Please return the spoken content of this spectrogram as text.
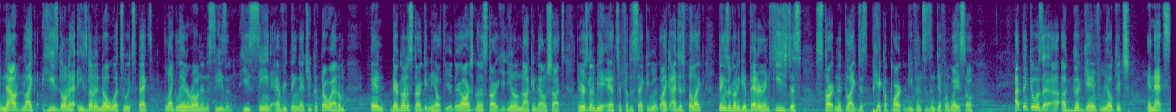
now like he's gonna he's gonna know what to expect like later on in the season. He's seen everything that you could throw at him and they're gonna start getting healthier. They are gonna start you know knocking down shots. There is gonna be an answer for the second unit. Like i just feel like things are gonna get better and he's just starting to like just pick apart defenses in different ways so i think it was a, a good game from Jokic and that's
